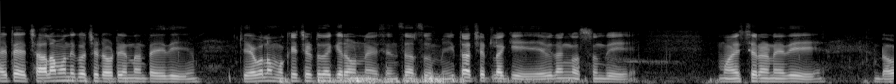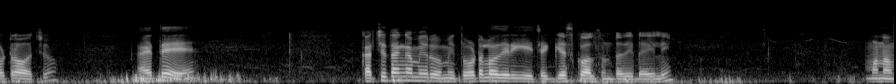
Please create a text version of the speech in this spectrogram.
అయితే చాలామందికి వచ్చే డౌట్ ఏంటంటే ఇది కేవలం ఒకే చెట్టు దగ్గర ఉన్న సెన్సార్స్ మిగతా చెట్లకి ఏ విధంగా వస్తుంది మాయిశ్చర్ అనేది డౌట్ రావచ్చు. అయితే ఖచ్చితంగా మీరు మీ తోటలో తిరిగి చెక్ చేసుకోవాల్సి ఉంటుంది డైలీ మనం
